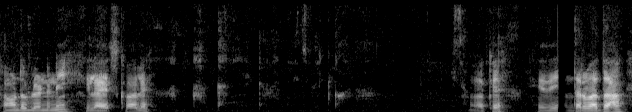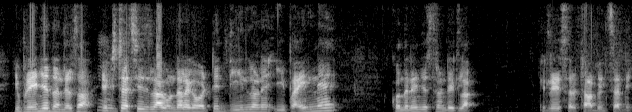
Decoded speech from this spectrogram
టమాటో బ్లెండ్ని ఇలా వేసుకోవాలి. ఓకే ఇది. తర్వాత ఇప్పుడు ఏం చేద్దాం తెలుసా? ఎక్స్ట్రా చీజ్ లాగా ఉండాలి కాబట్టి దీనిలోనే ఈ పైనే కొందరు ఏం చేస్తారంటే ఇట్లా ఇట్లా వేస్తారు టాపింగ్స్ అన్ని.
